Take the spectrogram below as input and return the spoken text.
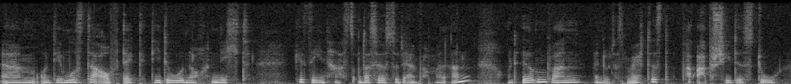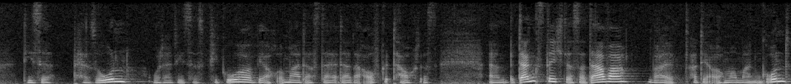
ähm, und dir Muster aufdeckt, die du noch nicht gesehen hast. Und das hörst du dir einfach mal an. Und irgendwann, wenn du das möchtest, verabschiedest du diese Person oder diese Figur, wie auch immer, dass da, da, da aufgetaucht ist. Ähm, bedankst dich, dass er da war, weil hat ja auch immer mal einen Grund.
